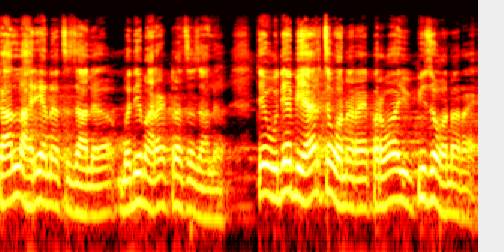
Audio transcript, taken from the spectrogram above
काल हरियाणाचं झालं मध्ये महाराष्ट्राचं झालं ते उद्या बिहारचं होणार आहे परवा यू पीचं होणार आहे.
